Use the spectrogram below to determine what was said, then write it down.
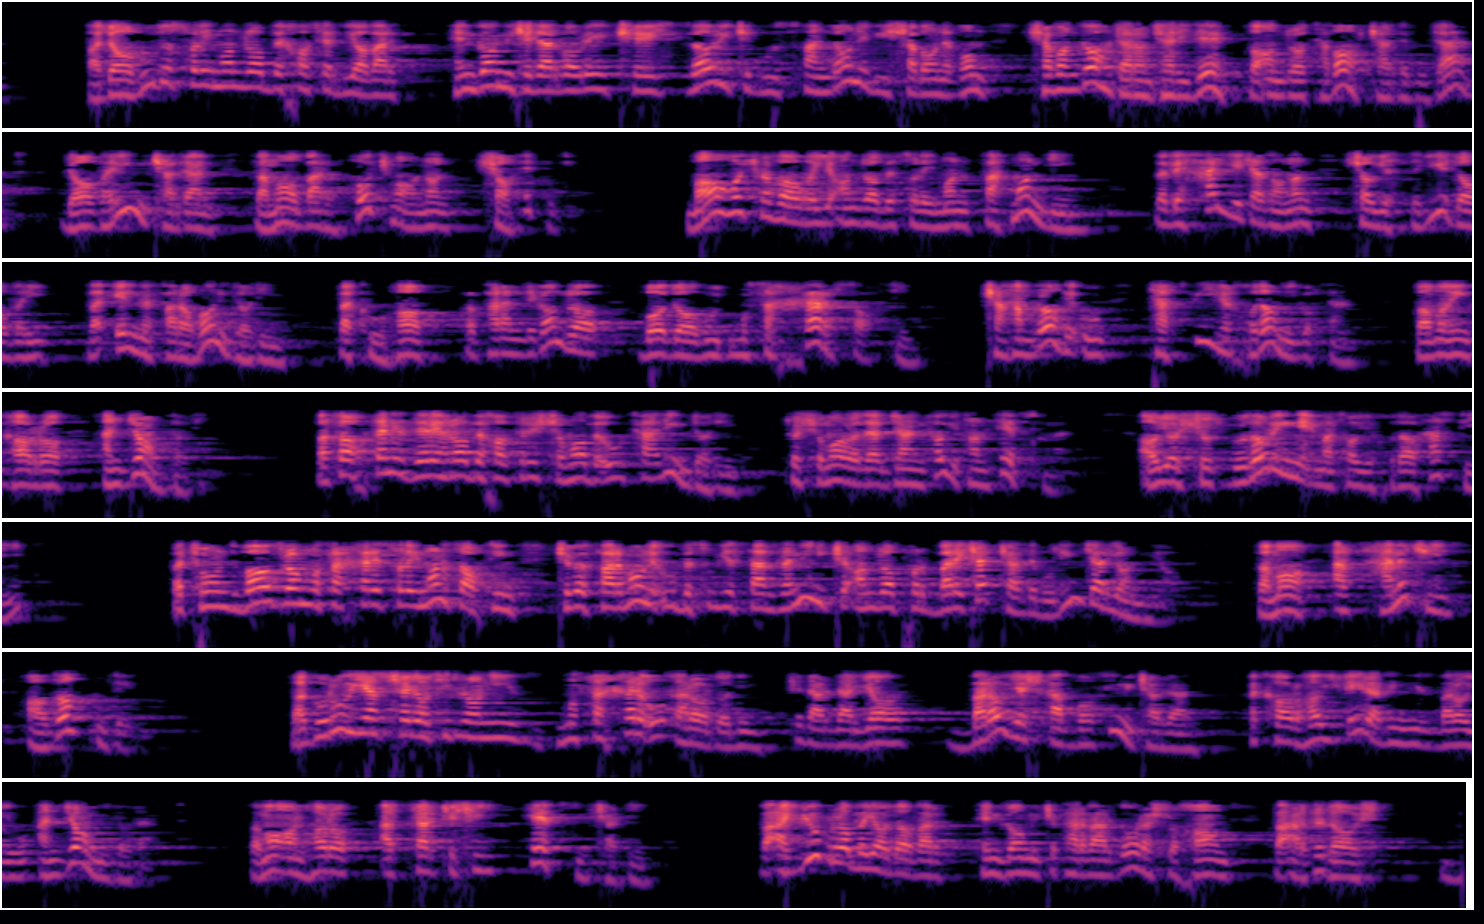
و داوود و سلیمان را به خاطر بیاور هنگامی که درباره کشتزاری که گوسفندان بی‌شبان قوم شبانگاه در آن چریده و آن را تباه کرده بودند داوری می‌کردند و ما بر حکم آنان شاهد بودیم. ما حکم واقعی آن را به سلیمان فهماندیم و به هر یک از آنان شایستگی داوری و علم فراوانی دادیم و کوه‌ها و پرندگان را با داوود مسخر ساختیم که همراه او تسبیح خدا می‌گفتند. و ما این کار را انجام دادیم. و ساختن زره را به خاطر شما به او تعلیم دادیم تا شما را در جنگهایتان حفظ کند. آیا شکرگزار این نعمتهای خدا هستید؟ و تندباد را مسخر سلیمان ساختیم که به فرمان او به سوی سرزمینی که آن را پر برکت کرده بودیم جریان میافت و ما از همه چیز آگاه بودیم. و گروهی از شیاطین را نیز مسخر او قرار دادیم که در دریا برایش غواصی می‌کردند. و کارهای غیر از این نیز برای او انجام می‌دادند. و ما آنها را از سرکشی حفظ می‌کردیم. و ایوب را به یاد آور هنگامی که پروردگارش را خواند و عرضه داشت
